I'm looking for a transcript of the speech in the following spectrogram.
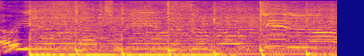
Oh, you left me with a broken heart.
